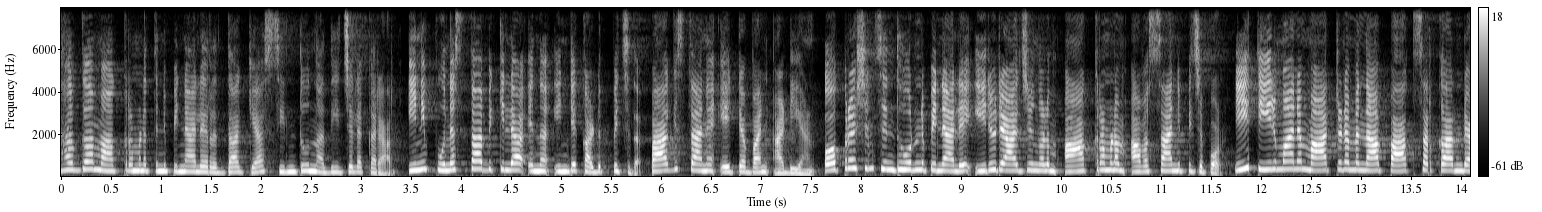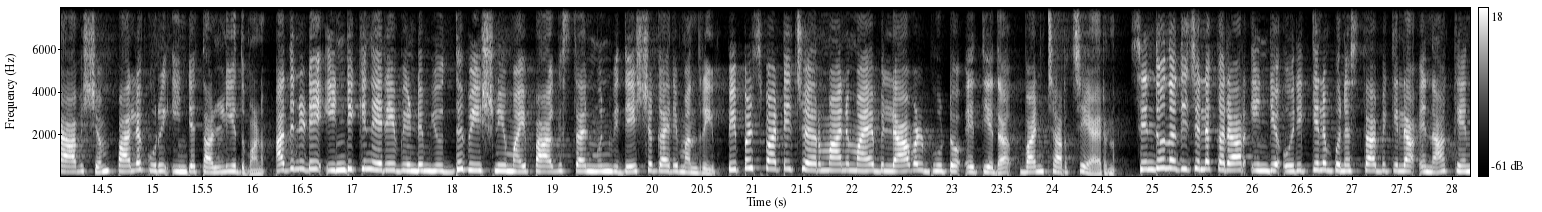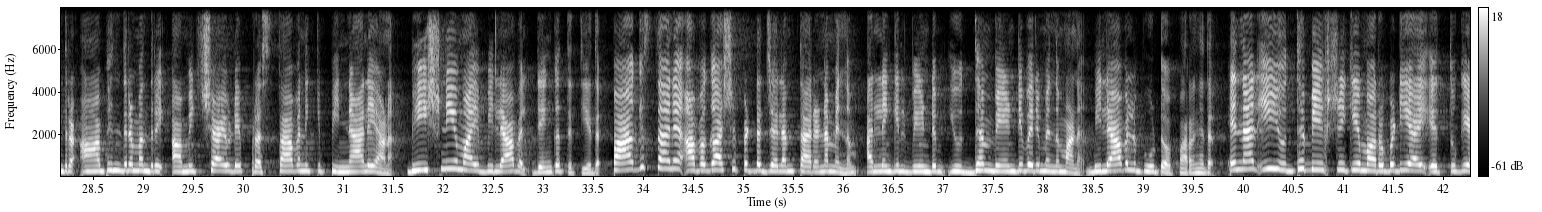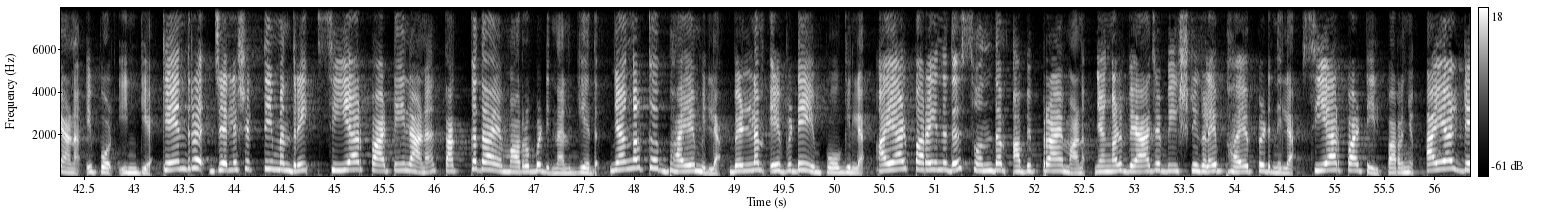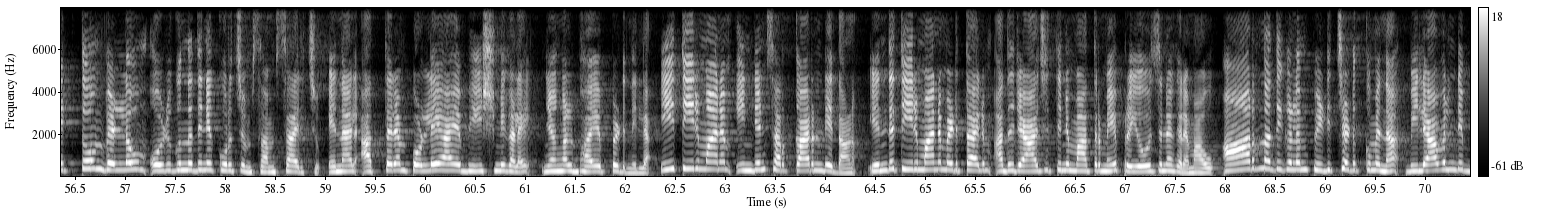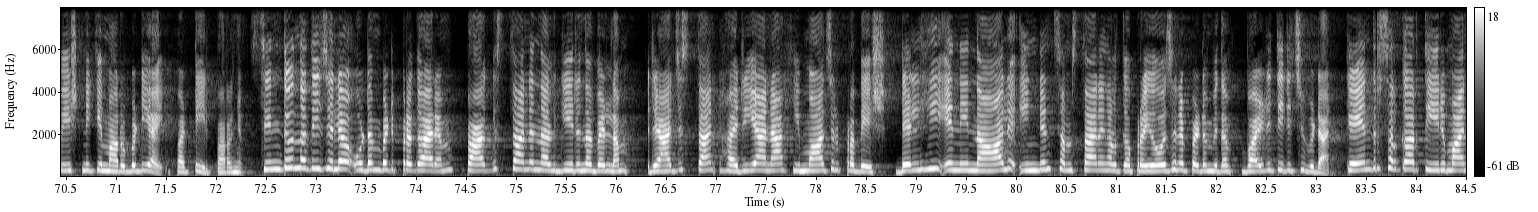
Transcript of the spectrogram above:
പഹൽഗാം ആക്രമണത്തിന് പിന്നാലെ റദ്ദാക്കിയ സിന്ധു നദീജല കരാർ ഇനി പുനഃസ്ഥാപിക്കില്ല എന്ന് ഇന്ത്യ കടുപ്പിച്ചത് പാകിസ്ഥാന് ഏറ്റ വൻ അടിയാണ്. ഓപ്പറേഷൻ സിന്ധൂറിന് പിന്നാലെ ഇരു രാജ്യങ്ങളും ആക്രമണം അവസാനിപ്പിച്ചപ്പോൾ ഈ തീരുമാനം മാറ്റണമെന്ന പാക് സർക്കാരിന്റെ ആവശ്യം പലകുറി ഇന്ത്യ തള്ളിയതുമാണ്. അതിനിടെ ഇന്ത്യയ്ക്ക് നേരെ വീണ്ടും യുദ്ധഭീഷണിയുമായി പാകിസ്ഥാൻ മുൻ വിദേശകാര്യമന്ത്രിയും പീപ്പിൾസ് പാർട്ടി ചെയർമാനുമായ ബിലാവൾ ഭൂട്ടോ എത്തിയത് വൻ ചർച്ചയായിരുന്നു. സിന്ധു നദീജല കരാർ ഇന്ത്യ ഒരിക്കലും പുനഃസ്ഥാപിക്കില്ല എന്ന കേന്ദ്ര ആഭ്യന്തരമന്ത്രി അമിത്ഷായുടെ പ്രസ്താവനയ്ക്ക് പിന്നാലെയാണ് ഭീഷണിയുമായി ബിലാവൽ രംഗത്തെത്തിയത്. പാകിസ്ഥാന് അവകാശപ്പെട്ട ജലം തരണമെന്നും അല്ലെങ്കിൽ വീണ്ടും യുദ്ധം വേണ്ടിവരുമെന്നുമാണ് ബിലാവൽ ഭൂട്ടോ പറഞ്ഞത്. എന്നാൽ ഈ യുദ്ധഭീഷണിക്ക് മറുപടിയായി എത്തുകയാണ് ഇപ്പോൾ ഇന്ത്യ. കേന്ദ്ര ജലശക്തി മന്ത്രി സി ആർ പാട്ടീലാണ് തക്കതായ മറുപടി നൽകിയത്. ഞങ്ങൾക്ക് ഭയമില്ല വെള്ളം എവിടെയും പോകില്ല. അയാൾ പറയുന്നത് സ്വന്തം അഭിപ്രായമാണ്. ഞങ്ങൾ വ്യാജ ഭീഷണികളെ ഭയപ്പെടുന്നില്ല. സി ആർ പാട്ടീൽ പറഞ്ഞു. അയാൾ രക്തവും വെള്ളവും ഒഴുകുന്നതിനെക്കുറിച്ചും സംസാരിച്ചു. എന്നാൽ അത്തരം പൊള്ളയായ ഭീഷണികളെ ഞങ്ങൾ ഭയപ്പെടുന്നില്ല. ഈ തീരുമാനം ഇന്ത്യൻ സർക്കാരിന്റേതാണ്. എന്ത് തീരുമാനമെടുത്താലും അത് രാജ്യത്തിന് മാത്രമേ പ്രയോജനകരമാവൂ. ആറ് നദികളും പിടിച്ചെടുക്കുമെന്ന് ബിലാവലിന്റെ ഭീഷണിക്ക് മറുപടിയായി പട്ടീൽ പറഞ്ഞു. സിന്ധു നദീജല ഉടമ്പടി പ്രകാരം പാകിസ്ഥാന് നൽകിയിരുന്ന വെള്ളം രാജസ്ഥാൻ ഹരിയാന ഹിമാചൽ പ്രദേശ് ഡൽഹി എന്നീ നാല് ഇന്ത്യൻ സംസ്ഥാനങ്ങൾക്ക് പ്രയോജനപ്പെടും വിധം വഴിതിരിച്ചുവിടാൻ കേന്ദ്ര സർക്കാർ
